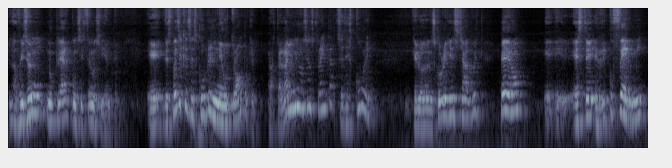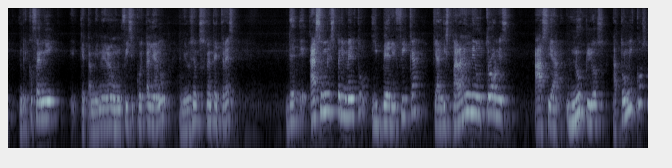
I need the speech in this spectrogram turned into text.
La fisión nuclear consiste en lo siguiente. Eh, después de que se descubre el neutrón, porque hasta el año 1930 se descubre, que lo descubre James Chadwick, pero eh, eh, este Enrico Fermi, Enrico Fermi, que también era un físico italiano, en 1933, hace un experimento y verifica que al disparar neutrones hacia núcleos atómicos,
